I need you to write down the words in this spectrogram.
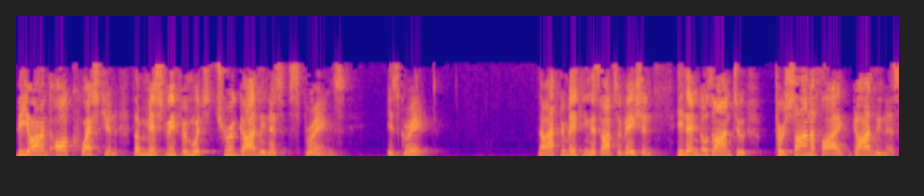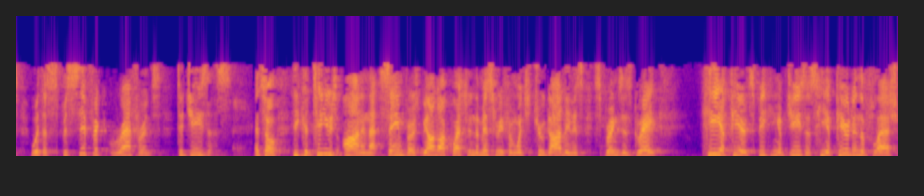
Beyond all question, the mystery from which true godliness springs is great. Now, after making this observation, he then goes on to personify godliness with a specific reference to Jesus. And so he continues on in that same verse, beyond all question, the mystery from which true godliness springs is great. He appeared, speaking of Jesus, he appeared in the flesh,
